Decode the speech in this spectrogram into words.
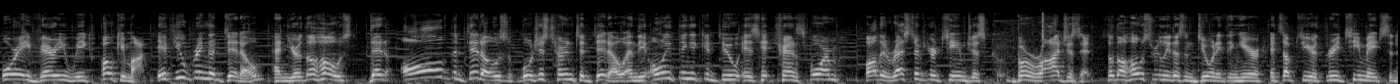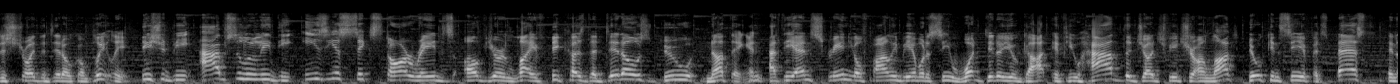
or a very weak Pokemon. If you bring a Ditto and you're the host, then all the Dittos will just turn into Ditto, and the only thing it can do is hit Transform while the rest of your team just barrages it. So the host really doesn't do anything here. It's up to your three teammates to destroy the Ditto completely. These should be absolutely the easiest six-star raids of your life because the Dittos do nothing. And at the end screen, you'll finally be able to see what Ditto you got. If you have the judge feature unlocked, you can see if it's best in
